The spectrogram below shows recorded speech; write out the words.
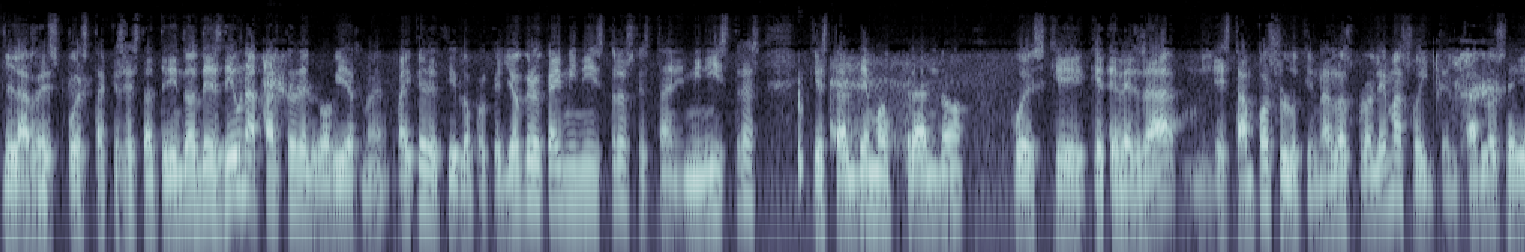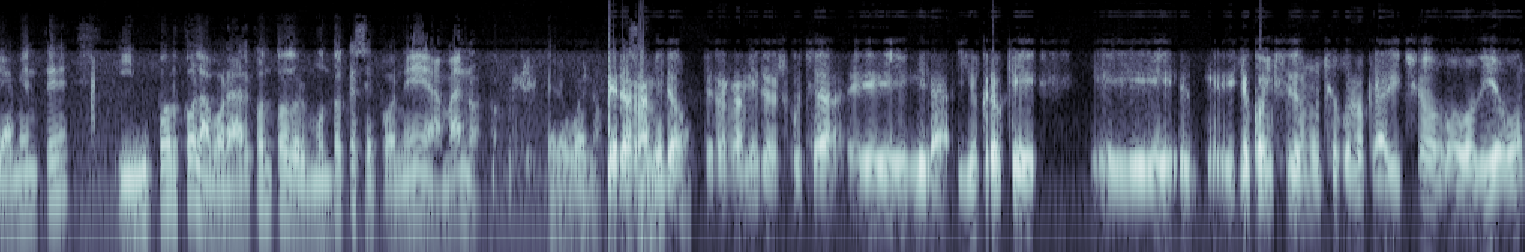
la respuesta que se está teniendo desde una parte del gobierno, ¿eh? hay que decirlo, porque yo creo que hay ministros que están, ministras que están demostrando pues que, que, de verdad están por solucionar los problemas o intentarlo seriamente y por colaborar con todo el mundo que se pone a mano, ¿no? Pero bueno. Pero Ramiro, pero Ramiro, escucha, eh, mira, yo creo que eh, yo coincido mucho con lo que ha dicho Diego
